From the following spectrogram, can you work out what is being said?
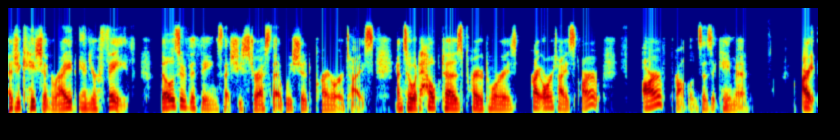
education, right? And your faith. Those are the things that she stressed that we should prioritize. And so it helped us prioritize prioritize our our problems as it came in. All right.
